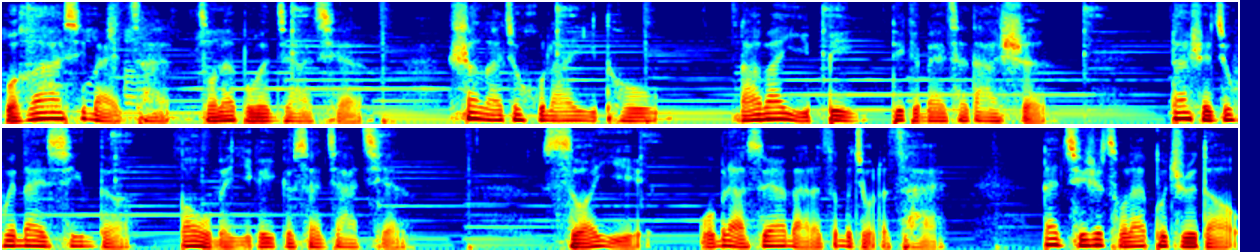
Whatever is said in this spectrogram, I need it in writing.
我和阿西买菜从来不问价钱，上来就胡拉一通，拿完一并递给卖菜大婶，大婶就会耐心的帮我们一个一个算价钱。所以，我们俩虽然买了这么久的菜，但其实从来不知道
